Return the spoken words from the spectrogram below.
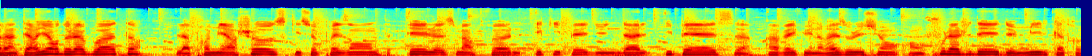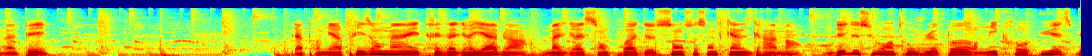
l'intérieur de la boîte, la première chose qui se présente est le smartphone équipé d'une dalle IPS avec une résolution en Full HD de 1080p. La première prise en main est très agréable malgré son poids de 175 grammes. De dessous on trouve le port micro USB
